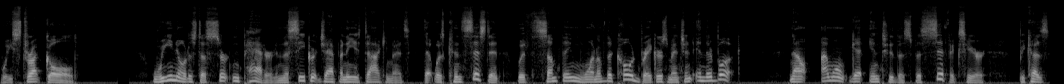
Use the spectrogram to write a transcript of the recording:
we struck gold. We noticed a certain pattern in the secret Japanese documents that was consistent with something one of the code breakers mentioned in their book. Now, I won't get into the specifics here because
